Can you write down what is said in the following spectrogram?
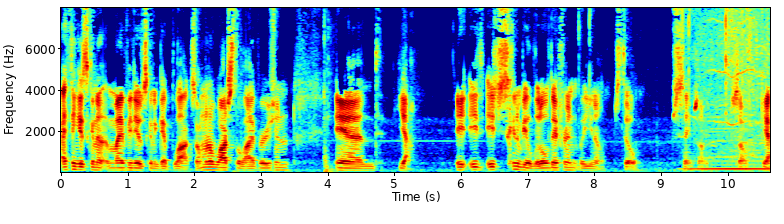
I think it's gonna my video is gonna get blocked. So I'm gonna watch the live version, and yeah, it, it it's just gonna be a little different, but you know, still same song. So yeah.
